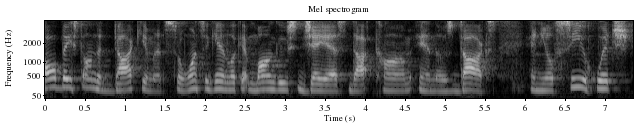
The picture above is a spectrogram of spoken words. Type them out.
all based on the documents. So once again, look at mongoosejs.com and those docs and you'll see which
